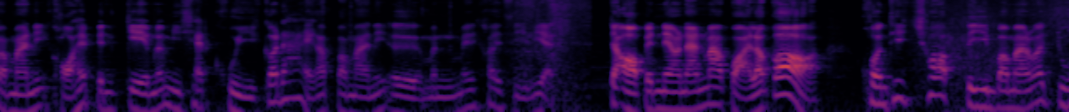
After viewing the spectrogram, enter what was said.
ประมาณนี้ขอให้เป็นเกมแล้วมีแชทคุยก็ได้ครับ ประมาณนี้เออมันไม่ค่อยซีเรียสจะออกเป็นแนวนั้นมากกว่า แล้วก็คนที่ชอบธีมประมาณว่าจู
